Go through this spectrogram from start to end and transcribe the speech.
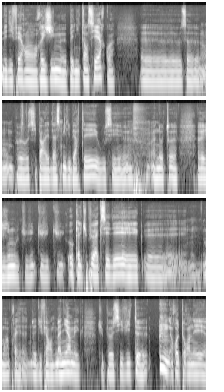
les différents régimes pénitentiaires. Quoi. Euh, on peut aussi parler de la semi-liberté, où c'est euh, un autre régime auquel tu peux accéder, euh, bon après de différentes manières, mais tu peux aussi vite retourner,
